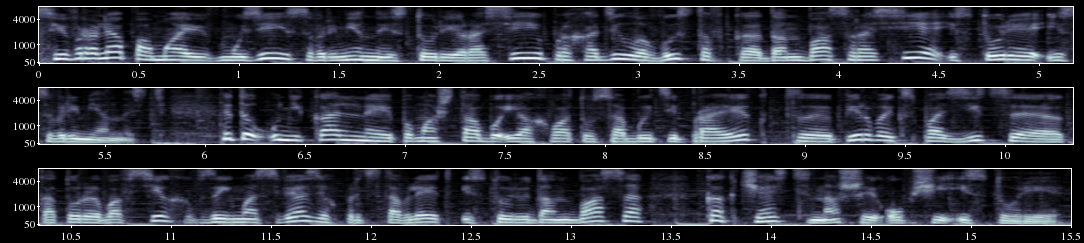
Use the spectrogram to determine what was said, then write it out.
С февраля по май в Музее современной истории России проходила выставка «Донбасс. Россия. История и современность». Это уникальный по масштабу и охвату событий проект, первая экспозиция, которая во всех взаимосвязях представляет историю Донбасса как часть нашей общей истории.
